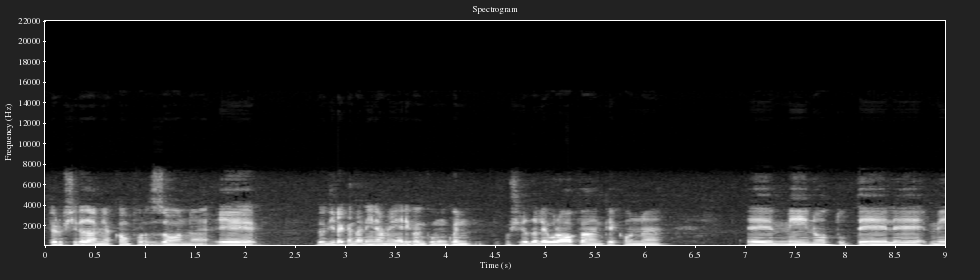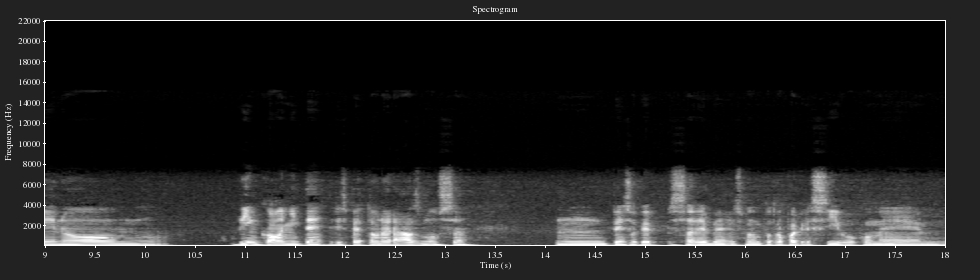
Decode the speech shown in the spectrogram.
per uscire dalla mia comfort zone. E devo dire che andare in America o comunque uscire dall'Europa anche con eh, meno tutele, meno più incognite rispetto a un Erasmus, mm, penso che sarebbe insomma, un po' troppo aggressivo come mm,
